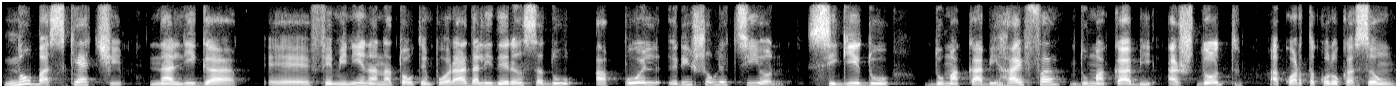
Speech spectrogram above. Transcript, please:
No basquete, na liga é, feminina, na atual temporada, a liderança do Apoel Rishon LeZion, seguido do Maccabi Haifa, do Maccabi Ashdod, a quarta colocação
